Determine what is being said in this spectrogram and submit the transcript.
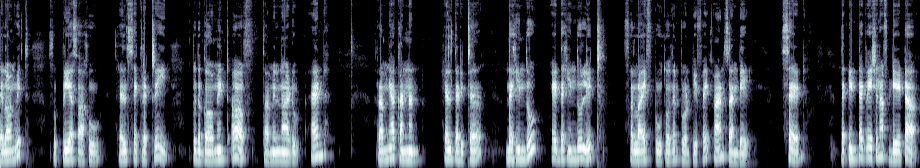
along with Supriya Sahu health secretary to the government of Tamil Nadu and Ramya Kannan. health editor The Hindu at the Hindu Lit for Life 2025 on Sunday said the integration of data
